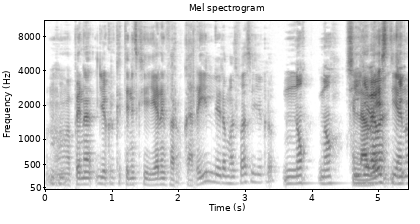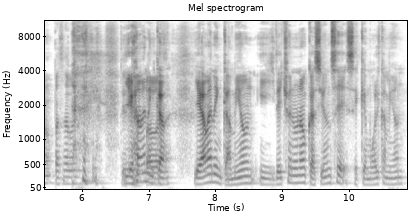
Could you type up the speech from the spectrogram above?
No, apenas, yo creo que tenías que llegar en ferrocarril, era más fácil, yo creo. No, no. Sí, en la llegaban, bestia, ¿no? Pasabas. te Llegaban en, llegaban en camión y de hecho en una ocasión se, se quemó el camión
